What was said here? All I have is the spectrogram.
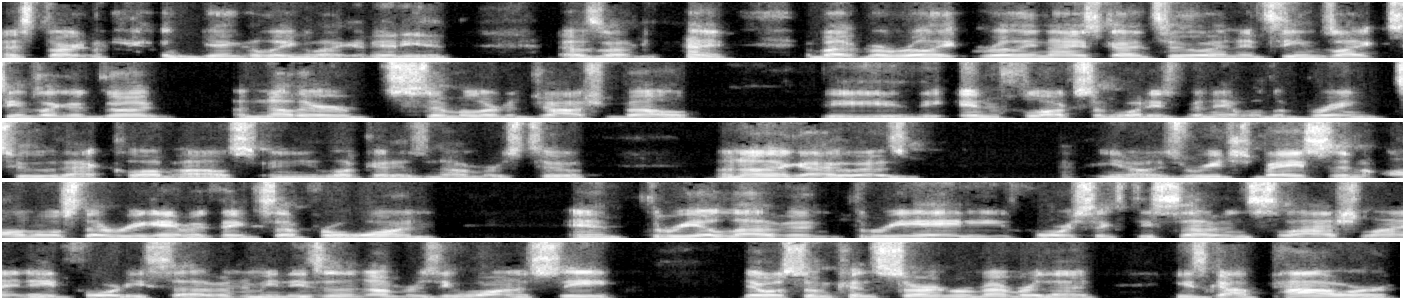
I start giggling like an idiot. As a, but but really really nice guy too, and it seems like seems like a good another similar to Josh Bell, the the influx of what he's been able to bring to that clubhouse, and you look at his numbers too. Another guy who has you know, has reached base in almost every game, I think, except for one. And 311, 380, 467 slash line, 847. I mean, these are the numbers you want to see. There was some concern, remember, that he's got power,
